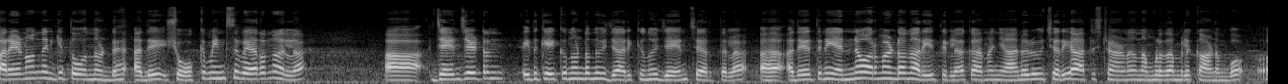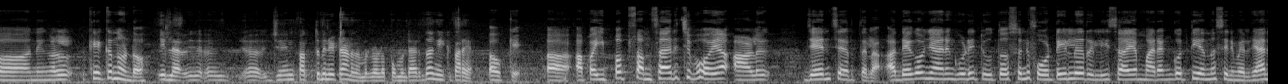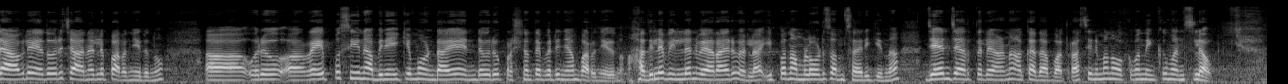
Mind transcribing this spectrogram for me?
പറയണമെന്ന് എനിക്ക് തോന്നുന്നുണ്ട്. അത് ഷോക്ക് മീൻസ് വേറൊന്നുമല്ല. ജയൻ ചേട്ടൻ ഇത് കേൾക്കുന്നുണ്ടെന്ന് വിചാരിക്കുന്നു. ജയൻ ചേർത്തല. അദ്ദേഹത്തിന് എന്നെ ഓർമ്മ ഉണ്ടോ എന്ന് അറിയത്തില്ല. കാരണം ഞാനൊരു ചെറിയ ആർട്ടിസ്റ്റാണ് നമ്മൾ തമ്മിൽ കാണുമ്പോൾ നിങ്ങൾ കേൾക്കുന്നുണ്ടോ? ഇല്ല ജയൻ പത്ത് മിനിറ്റ് ആണ് നമ്മളോടൊപ്പം ഉണ്ടായിരുന്നത്. അങ്ങേക്ക് പറയാം. ഓക്കെ. അപ്പൊ ഇപ്പം സംസാരിച്ചു പോയ ആൾ ജയൻ ചേർത്തല. അദ്ദേഹവും ഞാനും കൂടി ടൂ തൗസൻഡ് ഫോർട്ടീനിൽ റിലീസായ മരംകൊത്തി എന്ന സിനിമയിൽ. ഞാൻ രാവിലെ ഏതോ ഒരു ചാനലിൽ പറഞ്ഞിരുന്നു. ഒരു റേപ്പ് സീൻ അഭിനയിക്കുമ്പോൾ ഉണ്ടായ എന്റെ ഒരു പ്രശ്നത്തെ പറ്റി ഞാൻ പറഞ്ഞിരുന്നു. അതിലെ വില്ലൻ വേറെ ആരുമല്ല ഇപ്പം നമ്മളോട് സംസാരിക്കുന്ന ജയൻ ചേർത്തലയാണ് ആ കഥാപാത്രം. ആ സിനിമ നോക്കുമ്പോൾ നിങ്ങൾക്ക് മനസ്സിലാവും.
